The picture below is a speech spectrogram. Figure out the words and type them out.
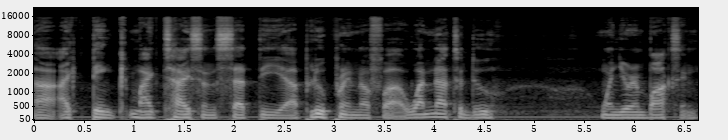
uh, I think Mike Tyson set the uh, blueprint of uh, what not to do when you're in boxing.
